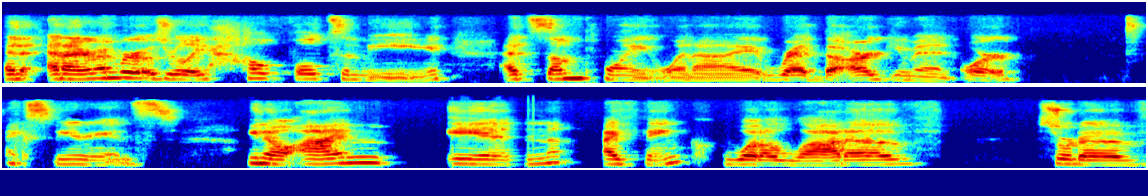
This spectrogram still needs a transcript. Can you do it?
And, and I remember it was really helpful to me at some point when I read the argument or experienced, you know, I'm in, I think, what a lot of sort of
